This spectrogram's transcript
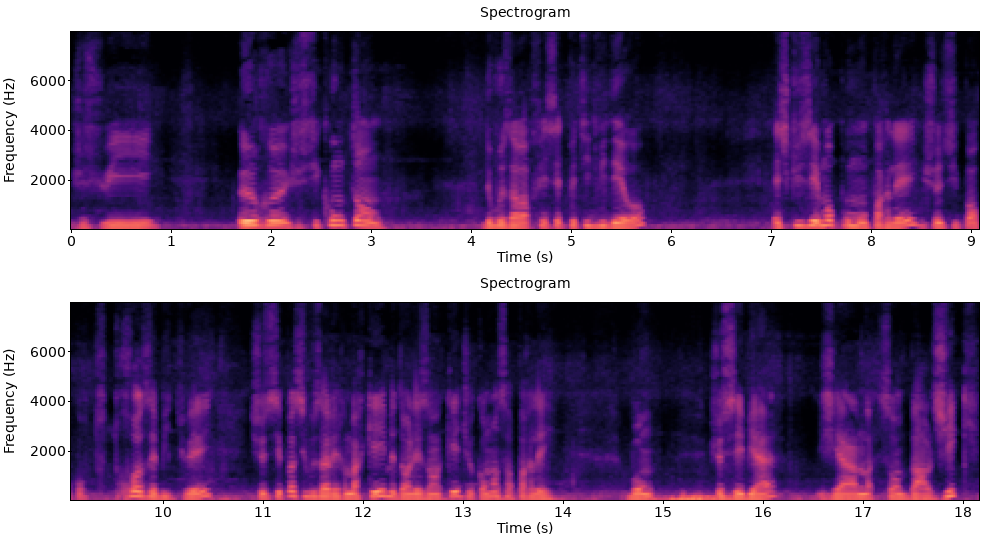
je suis heureux, je suis content de vous avoir fait cette petite vidéo. Excusez-moi pour m'en parler, je ne suis pas encore trop habitué. Je ne sais pas si vous avez remarqué, mais dans les enquêtes, je commence à parler. Bon, je sais bien, j'ai un accent belgique.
